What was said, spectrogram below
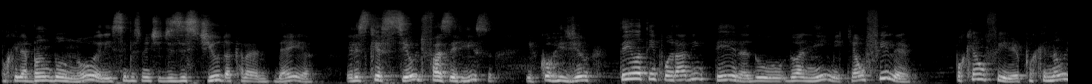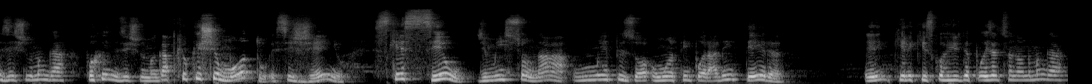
porque ele abandonou, ele simplesmente desistiu daquela ideia. Ele esqueceu de fazer isso e corrigindo. Tem uma temporada inteira do, do anime que é um filler. Por que é um filler? Porque não existe no mangá. Por que não existe no mangá? Porque o Kishimoto, esse gênio, esqueceu de mencionar um episódio, uma temporada inteira que ele quis corrigir depois e adicionar no mangá.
